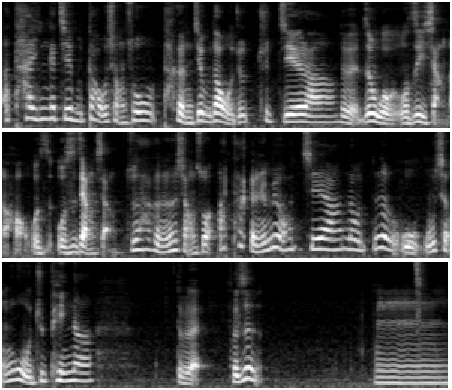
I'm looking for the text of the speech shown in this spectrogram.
啊，他应该接不到。我想说，他可能接不到，我就去接啦，对不对？这是我我自己想的哈，我我是这样想，就是他可能会想说，啊，他感觉没有要接啊，那那我我想说我去拼啊，对不对？可是，嗯，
